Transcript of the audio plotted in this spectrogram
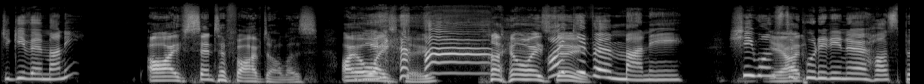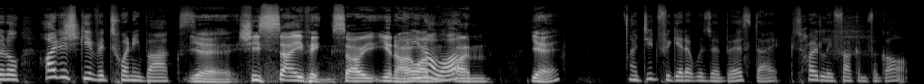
Did you give her money? I've sent her five dollars. I always do. I always do. I give her money. She wants Yeah, to I'd- put it in her hospital. I just give her twenty bucks. yeah, she's saving. So you know, You know I'm, what? I'm. Yeah, I did forget it was her birthday. Totally fucking forgot.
